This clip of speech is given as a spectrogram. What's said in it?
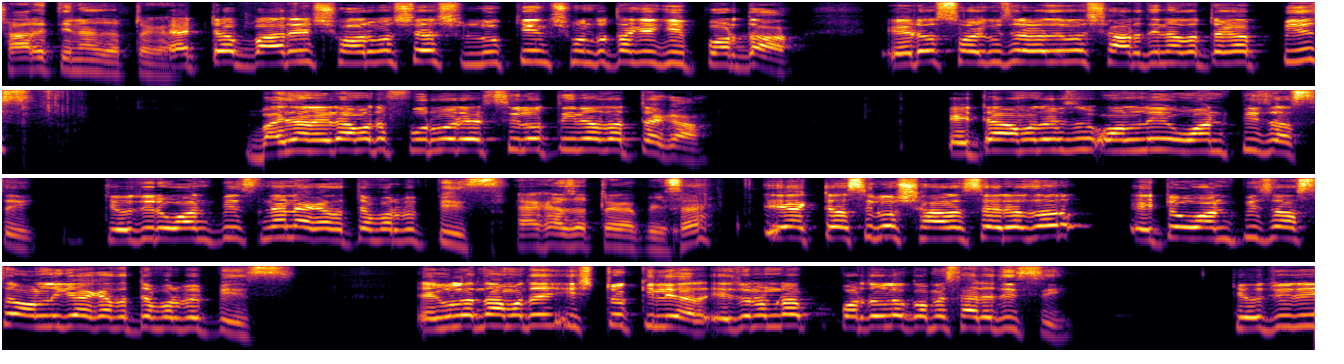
সাড়ে তিন হাজার টাকা। একটা বাড়ির সর্বশেষ লুকিং সুন্দর থাকে কি? পর্দা। এটাও ছয় গুছি টাকা যাবে সাড়ে তিন হাজার টাকা পিস ভাইজান এটা আমাদের পূর্ব রেট ছিল তিন হাজার টাকা। এটা আমাদের কাছে অনলি ওয়ান পিস আছে। কেউ যদি ওয়ান পিস নেন এক হাজার টাকা পড়বে পিস এক হাজার টাকা পিস হ্যাঁ? এই একটা ছিল সাড়ে চার হাজার এটা ওয়ান পিস আছে অনলি এক হাজার টাকা পড়বে পিস এগুলো তো আমাদের স্টক ক্লিয়ার এই জন্য আমরা পর্দাগুলো কমে ছাড়ে দিচ্ছি কেউ যদি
